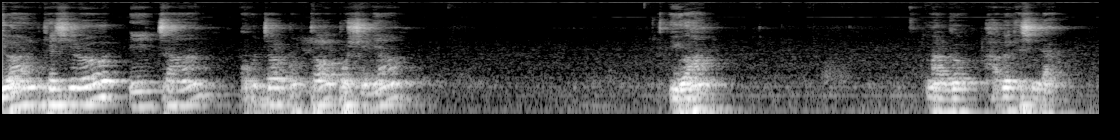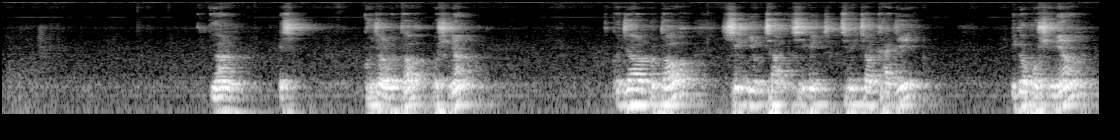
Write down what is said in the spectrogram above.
요한계시록 1장 9절부터 보시면 요한 말고 하고 계십니다. 요한 9절부터 보시면 9절부터 16절, 12절까지 이거 보시면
